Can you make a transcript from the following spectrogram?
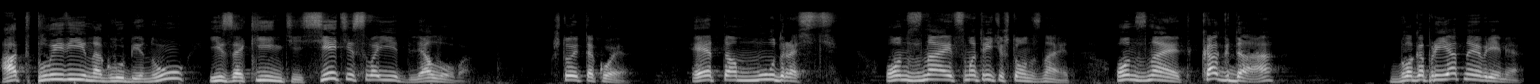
«Отплыви на глубину и закиньте сети свои для лова». Что это такое? Это мудрость. Он знает, смотрите, что он знает. Он знает, когда, в благоприятное время,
